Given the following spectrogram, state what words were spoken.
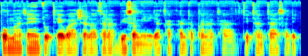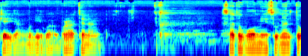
ปุมาจายันตุเทวาชลาธระวิสเมยคคันทพนาคาติทันตาสันติเกยังมุนิวะวรัตนังสัตโวเมสุนันตุ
